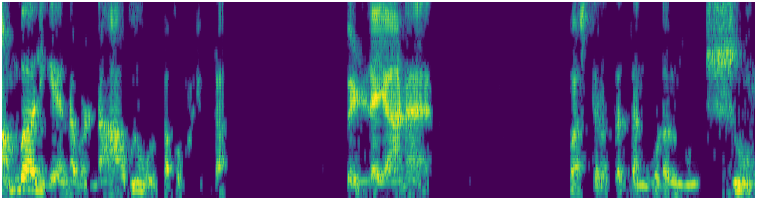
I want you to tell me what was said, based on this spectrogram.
அம்பாலிகை என்ன பண்ணா அவளும் ஒரு தப்பு பண்ணிவிட்டா. வெள்ளையான வஸ்திரத்தை தன் உடல் முழுசும்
